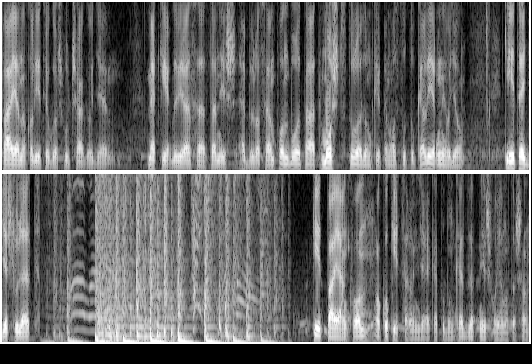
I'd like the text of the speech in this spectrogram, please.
Pályának a létjogosultsága ugye megkérdőjelezhetetlen és ebből a szempontból. Tehát most tulajdonképpen azt tudtuk elérni, hogy a két egyesület két pályánk van, akkor kétszer annyi gyereket tudunk edzetni, és folyamatosan.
